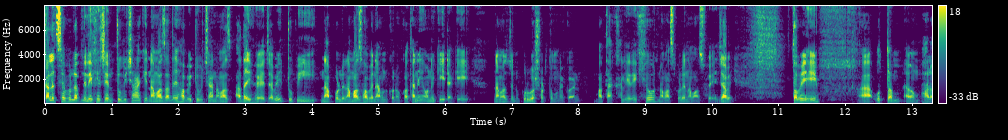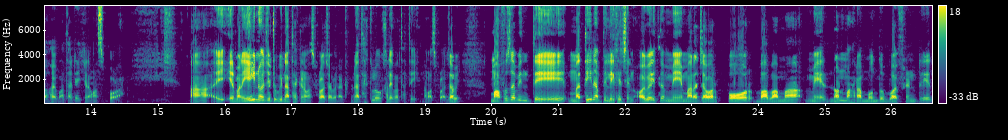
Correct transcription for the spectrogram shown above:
খালেদ সাইফুল্লাহ, আপনি লিখেছেন, টুপি ছাড়া কি নামাজ আদায় হবে? টুপি ছাড়া নামাজ আদায় হয়ে যাবে। টুপি না পড়লে নামাজ হবে না, এমন কোনো কথা নেই। অনেকে এটাকে নামাজ জন্য পূর্ব শর্ত মনে করেন। মাথা খালি রেখেও নামাজ পড়লে নামাজ হয়ে যাবে। তবে উত্তম এবং ভালো হয় মাথা ঢেকে নামাজ পড়া। এর মানে এই নয় যে টুপি না থাকলে নামাজ পড়া যাবে না। টুপি না থাকলেও খালি মাথাতেই নামাজ পড়া যাবে। মাহফুজা বিনতে মাতিন আপনি লিখেছেন, অবিবাহিত মেয়ে মারা যাওয়ার পর বাবা মা, মেয়ের নন মাহারাম বন্ধু বয়ফ্রেন্ডের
